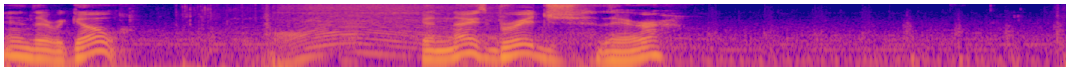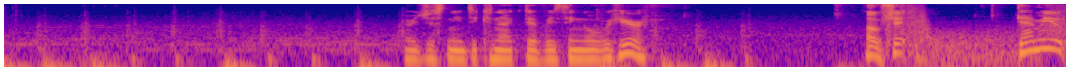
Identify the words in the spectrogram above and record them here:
And there we go. Got a nice bridge there. We just need to connect everything over here. Oh shit! Damn you!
